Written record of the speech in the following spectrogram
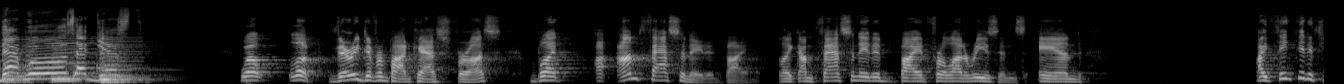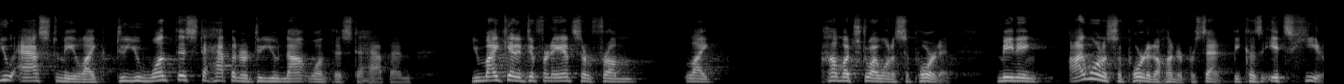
That was a guest. Well, look, very different podcast for us, but I- I'm fascinated by it. Like, I'm fascinated by it for a lot of reasons. And I think that if you asked me, like, do you want this to happen or do you not want this to happen? You might get a different answer from, like, how much do I want to support it? Meaning, I want to support it 100% because it's here.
